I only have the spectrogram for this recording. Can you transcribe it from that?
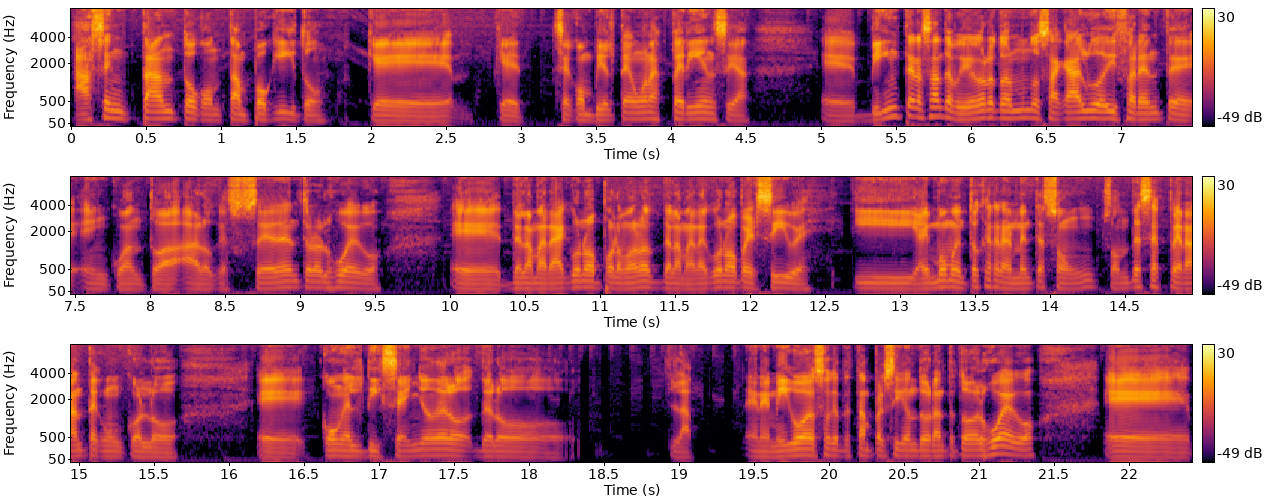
hacen tanto con tan poquito que, se convierte en una experiencia eh, bien interesante, porque yo creo que todo el mundo saca algo diferente en cuanto a, lo que sucede dentro del juego. de la manera que uno, por lo menos de la manera que uno percibe. Y hay momentos que realmente son, son desesperantes con, con, lo, eh, con el diseño de los de los enemigos esos que te están persiguiendo durante todo el juego. Eh,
